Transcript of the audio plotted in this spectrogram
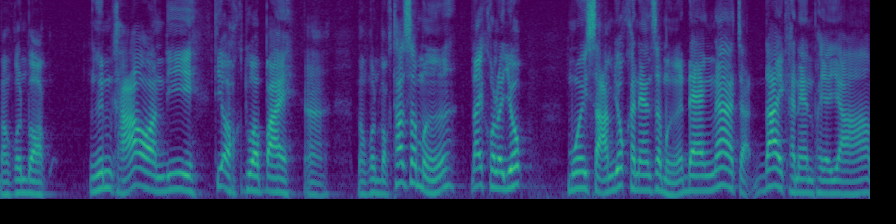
บางคนบอกเงินขาอ่อนดีที่ออกตัวไปอ่าบางคนบอกถ้าเสมอได้คนละยกมวย 3 ยกคะแนนเสมอแดงน่าจะได้คะแนนพยายาม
